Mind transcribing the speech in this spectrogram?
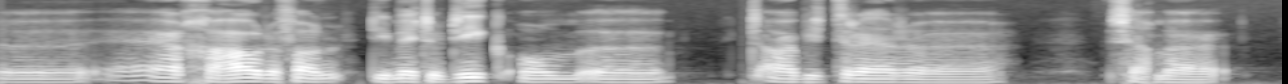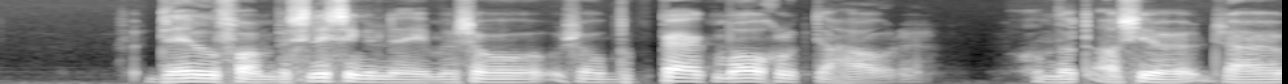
uh, erg gehouden van die methodiek om het arbitraire, zeg maar, deel van beslissingen nemen zo, zo beperkt mogelijk te houden. Omdat als je daar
